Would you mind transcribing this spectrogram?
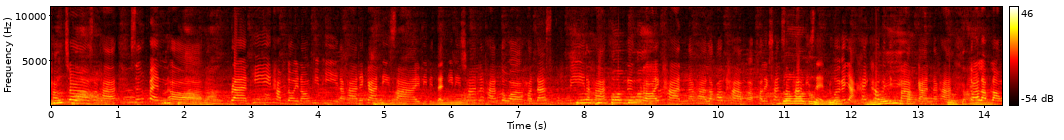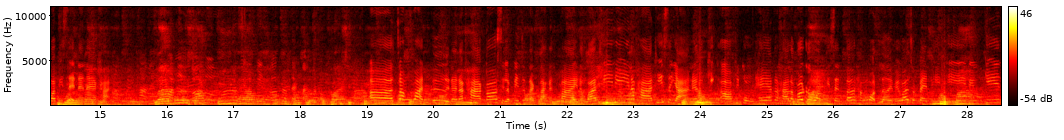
Culture นะคะ ซึ่งเป็นแบรนด์ที่ทำโดยน้องพีพีนะคะ ในการดีไซน์ Limited Edition นะคะ ตัว Honda Scoopy นะคะ 100 คันนะคะ แล้วก็ทำคอลเลกชันเสื้อผ้าพิเศษด้วยก็อยากให้เข้าไปติดตามกันนะคะ ก็รับรองว่าพิเศษแน่ๆค่ะ และเมื่อสักปีที่แล้วเนี่ยเขามีคอนเสิร์ตครบรอบ10ปีเอ่อจังหวัดอื่นนะนะคะ ก็ศิลปินจะแตกต่างกันไปแต่ว่าที่นี่นะคะที่สยามเนี่ยเราคิกออฟที่กรุงเทพนะคะแล้วก็รวมพรีเซนเตอร์ทั้งหมดเลยไม่ว่าจะเป็นพีพีบิลกิน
